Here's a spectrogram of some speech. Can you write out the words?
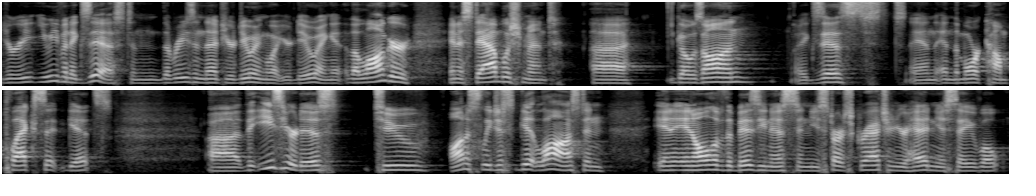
you you even exist and the reason that you're doing what you're doing. The longer an establishment uh, goes on, exists, and, and the more complex it gets, uh, the easier it is to honestly just get lost in, in, in all of the busyness and you start scratching your head and you say, well,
